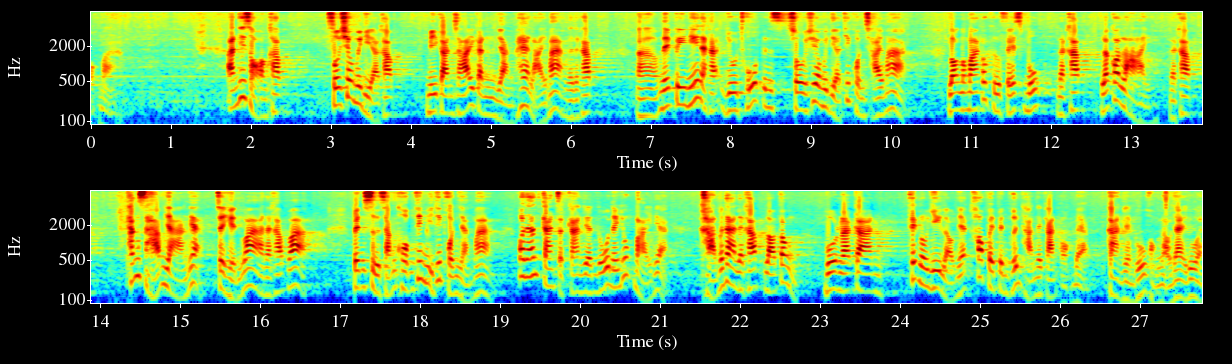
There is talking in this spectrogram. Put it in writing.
ออกมา อันที่สองครับโซเชียลมีเดียครับ มีการใช้กันอย่างแพร่หลายมากเลยนะครับในปีนี้นะครับ YouTube เป็นโซเชียลมีเดียที่คนใช้มากรองลงมาก็คือ Facebook นะครับแล้วก็ Line นะครับทั้ง 3 อย่างเนี่ยจะเห็นว่านะครับว่าเป็นสื่อสังคมที่มีอิทธิพลอย่างมาก เพราะฉะนั้นการจัดการเรียนรู้ในยุคใหม่เนี่ยขาดไม่ได้เลยครับ เราต้องบูรณาการเทคโนโลยีเหล่านี้เข้าไปเป็นพื้นฐานในการออกแบบการเรียนรู้ของเราได้ด้วย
